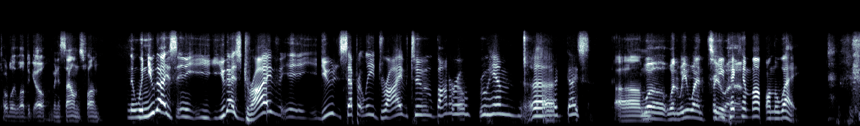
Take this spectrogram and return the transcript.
totally love to go. I mean, it sounds fun. Now, when you guys uh, you guys drive, uh, do you separately drive to Bonnaroo, RooHamm, uh, guys, Um, well, when we went or to do you pick uh, him up on the way?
